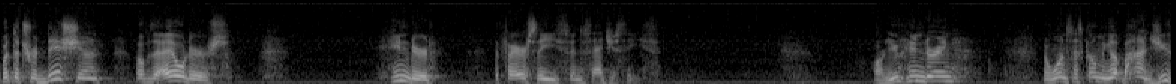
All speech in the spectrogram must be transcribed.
But the tradition of the elders hindered the Pharisees and the Sadducees. Are you hindering the ones that's coming up behind you.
